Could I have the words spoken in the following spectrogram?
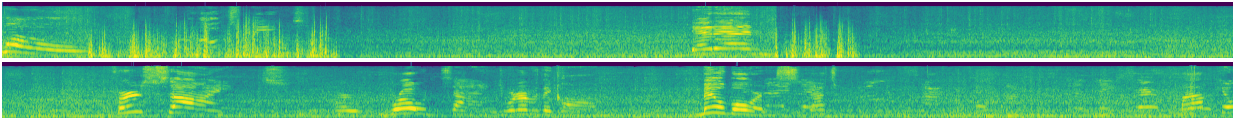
Whoa! Dead end. First signs, or road signs, whatever they call them. Billboards. That's Mom, can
